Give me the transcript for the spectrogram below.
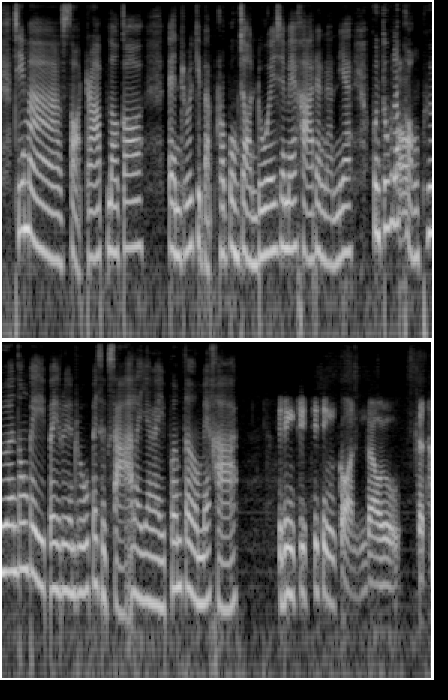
ๆ ที่มาสอดรับแล้วก็เป็นธุรกิจแบบครบวงจรด้วยใช่ไหมคะ ดังนั้นเนี่ยคุณตุ๊กและอ๋อของเพื่อนต้องไปไปเรียนรู้ไปศึกษาอะไรยังไงเพิ่มเติมไหมคะ ที่จริงที่ที่จริงก่อนเราจะท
